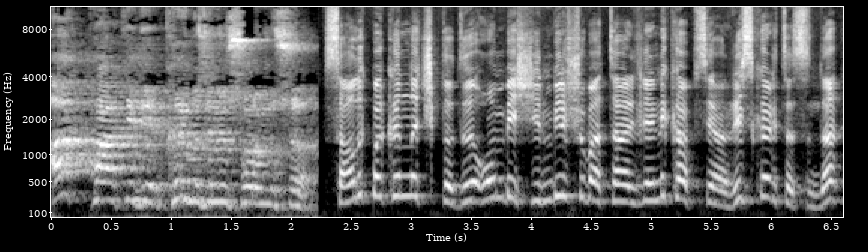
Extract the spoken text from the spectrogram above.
AK Parti'dir kırmızının sorumlusu. Sağlık Bakanı'nın açıkladığı 15-21 Şubat tarihlerini kapsayan risk haritasında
